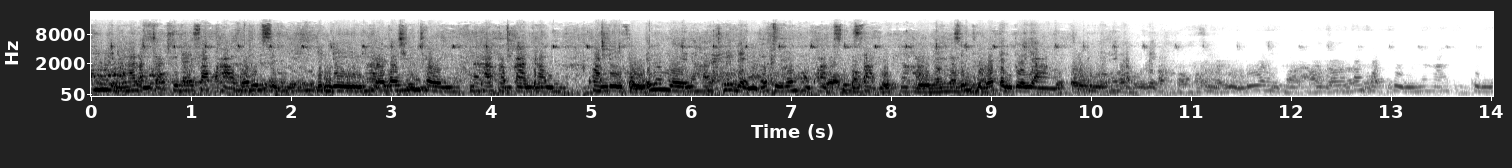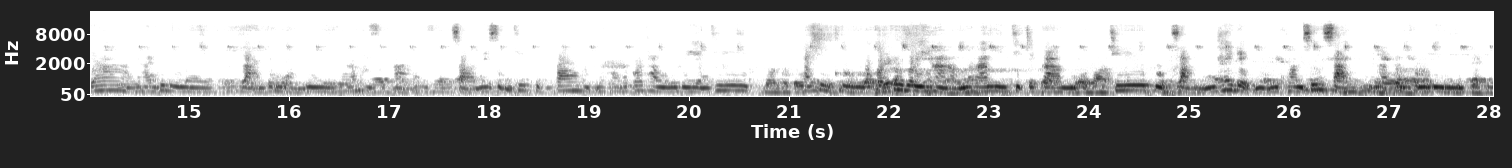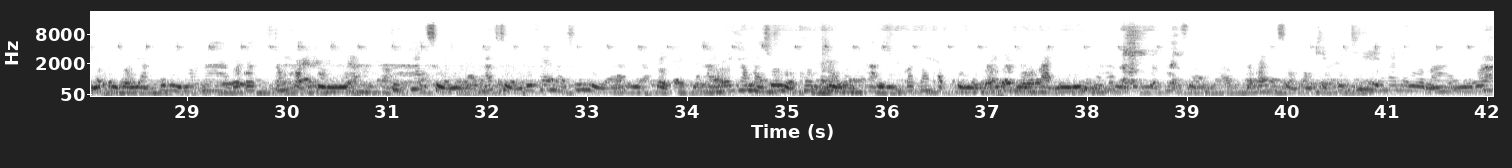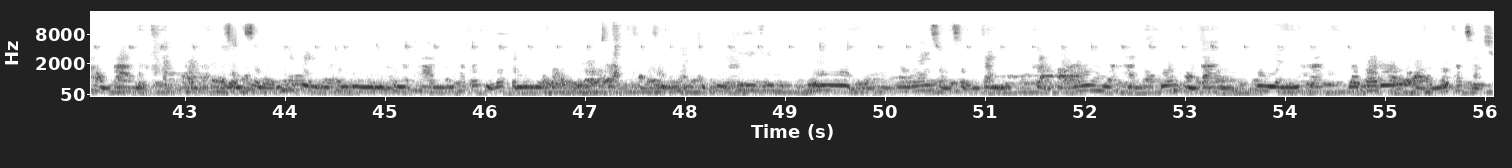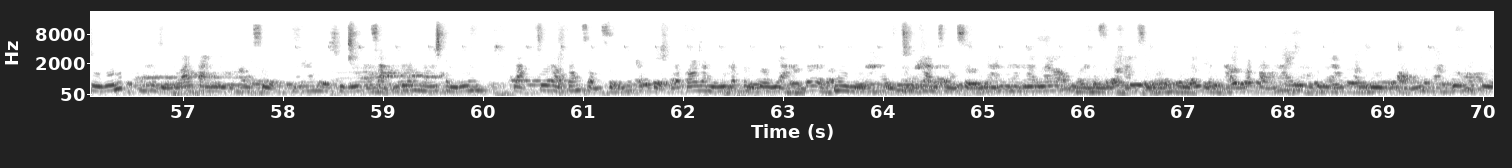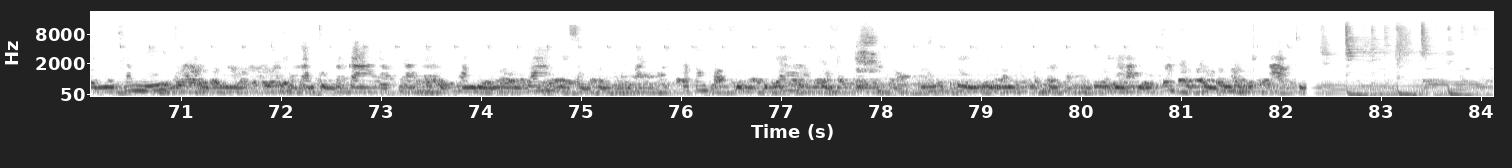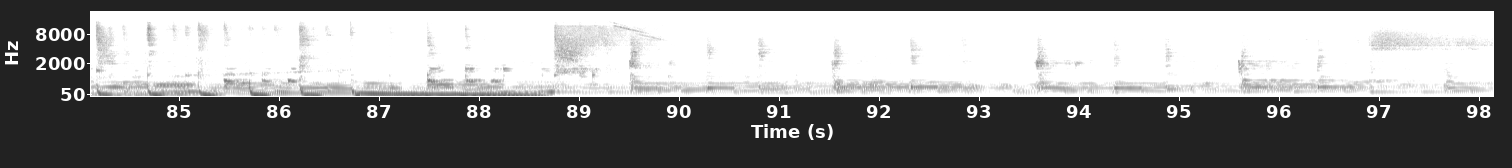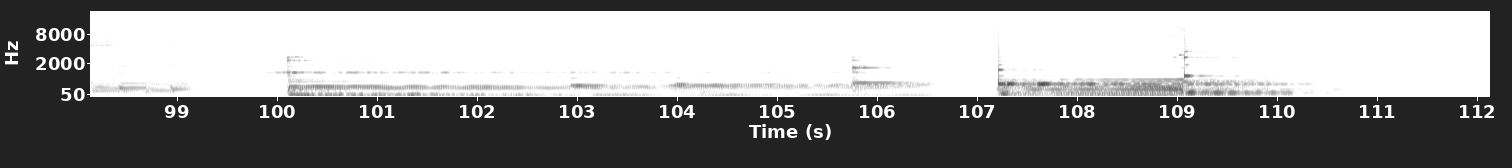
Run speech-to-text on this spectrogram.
นะคะหลังจากที่ได้ทราบข่าวก็รู้สึกยินดีนะคะแล้วก็ชื่นชมนะคะกับการทำความดีของเรื่องเลยนะคะ ที่เด่นก็คือเรื่องของความซื่อสัตย์นะคะซึ่งถือว่าเป็นตัวอย่างที่ดีให้กับเด็กคนอื่นด้วยแล้วก็ต้องขอบคุณนะคะ คุณย่านะคะที่ดูแลหลานเป็นอย่างดีนะคะสอนในสิ่งที่ถูกต้องนะคะแล้วก็ทางโรงเรียนที่ทั้งคุณครูแล้วก็ผู้บริหารนะคะมีกิจกรรมที่ปลูกฝังให้เด็กเนี่ยมีความซื่อสัตย์นะคะเป็นคนดีเป็นตัวอย่างที่ดีมากๆแล้วก็ต้องขอบคุณทุกภาคส่วนหลายภาคส่วนที่เข้ามาช่วยเหลือเด็กนะคะได้เข้ามาช่วยเหลือครอบครัวค่ะก็ต้องขอบคุณในโอกาสนี้นะคะในทุกภาคส่วนแล้วก็ในส่วนของเขตพื้นที่ให้นโยบายในเรื่องของการส่งเสริมให้เป็นคนดีมีคุณธรรมนะคะก็ถือว่าเป็นนโยบายหลักของสำนักงานเขตพื้นที่ที่ที่ เราได้ส่งเสริมกันอย่างต่อเนื่องนะคะเรื่องของการเรียนนะคะแล้วก็เรื่องของทักษะชีวิตนะคะหรือว่าการมีความสุขนะคะในชีวิตสามเรื่องนี้เป็นเรื่องหลักที่เราต้องส่งเสริมให้กับเด็กแล้วก็วันนี้ก็เป็นตัวอย่างหนึ่งนะคะที่การส่งเสริมนั้นนะคะได้ออกมาเป็นภาพสวยเป็นรูปธรรมก็ขอให้เป็นงานความดีของลูกนักเรียนในครั้งนี้นะคะเป็นงานเรื่องของการจุดประกายนะคะให้เกิดความเดือดร้อนว่างในสังคมของไป ก็ต้องขอบคุณคุณย่าและน้องเรียนด้วยนะคะด้วยค่ะขอบคุณที่มาด้วยค่ะ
